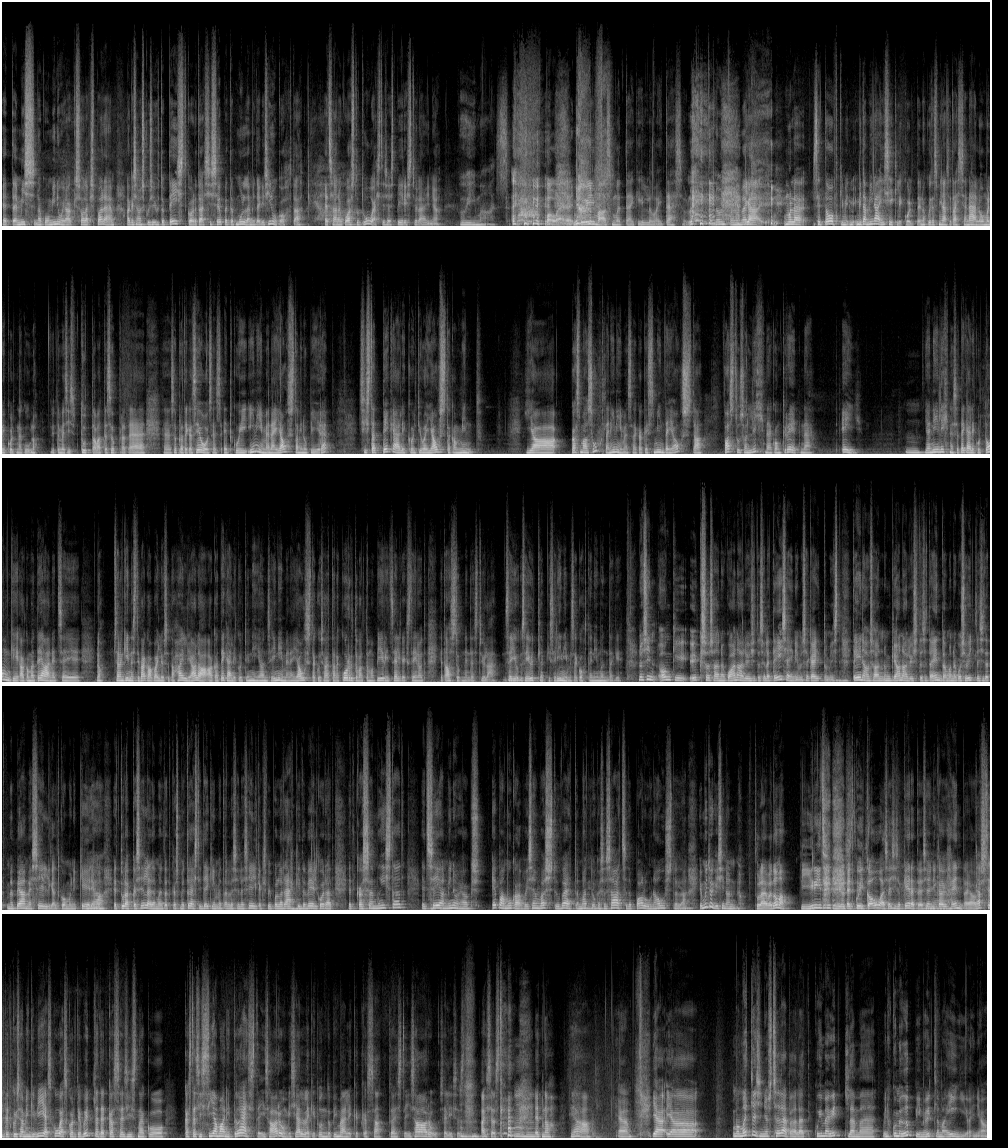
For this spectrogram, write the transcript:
et mis nagu minu jaoks oleks parem, aga samas, kui see juhtub teist korda, siis see õpetab mulle midagi sinu kohta. et sa nagu astud uuesti sellest piirist üle, on ju võimas Power on ju. võimas mõte, Killu, aitäh sulle palun, palun väga. ja mulle see toobki, mida mina isiklikult, noh, kuidas mina seda asja näen, loomulikult nagu noh, ütleme siis tuttavate sõprade, sõpradega seoses, et kui inimene ei austa minu piire, siis ta tegelikult ju ei austa ka mind ja kas ma suhtlen inimesega, kes mind ei austa? vastus on lihtne konkreetne ei mm.. ja nii lihtne see tegelikult ongi, aga ma tean, et see noh, seal on kindlasti väga palju seda halli ala, aga tegelikult ju nii on, see inimene ei austa, kui sa oled talle korduvalt oma piirid selgeks teinud ja ta astub nendest üle. see ju, mm. see ütlebki selle inimese kohta nii mõndagi. no siin ongi üks osa nagu analüüsida selle teise inimese käitumist mm, -hmm. teine osa on, ongi analüüsida seda enda oma, nagu sa ütlesid, et me peame selgelt kommunikeerima, et tuleb ka sellele mõelda, et kas me tõesti tegime talle selle selgeks, võib-olla rääkida mm -hmm. veel korra, et, et kas sa mõistad, et see on minu jaoks ebamugav või see on vastuvõetamatu, kas sa saad seda palun austada ja, ja muidugi siin on, noh, tulevad oma piirid, et kui just, kaua see asi saab keerata ja see on igaühe enda jaoks. täpselt, et kui sa mingi viies-kuues kord juba ütled, et kas see siis nagu, kas ta siis siiamaani tõesti ei saa aru, mis jällegi tundub imelik, et kas sa tõesti ei saa aru sellisest mm -hmm. asjast mm, -hmm. et noh, jaa. ja, ja, ja ma mõtlesin just selle peale, et kui me ütleme või noh, kui me õpime ütlema ei, on ju,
